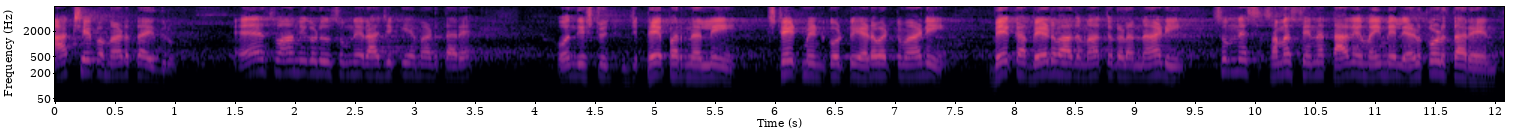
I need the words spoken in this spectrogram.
ಆಕ್ಷೇಪ ಮಾಡ್ತಾ ಇದ್ರು. ಏ, ಸ್ವಾಮಿಗಳು ಸುಮ್ಮನೆ ರಾಜಕೀಯ ಮಾಡ್ತಾರೆ. ಒಂದಿಷ್ಟು ಪೇಪರ್ನಲ್ಲಿ ಸ್ಟೇಟ್ಮೆಂಟ್ ಕೊಟ್ಟು ಎಡವಟ್ಟು ಮಾಡಿ, ಬೇಕಾ ಬೇಡವಾದ ಮಾತುಗಳನ್ನಾಡಿ ಸುಮ್ಮನೆ ಸಮಸ್ಯೆಯನ್ನು ತಾವೇ ಮೈ ಮೇಲೆ ಎಳ್ಕೊಳ್ತಾರೆ ಅಂತ.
